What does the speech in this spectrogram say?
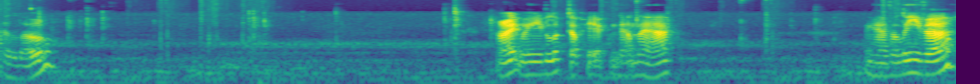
Hello? Alright, we looked up here from down there. We have a lever.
